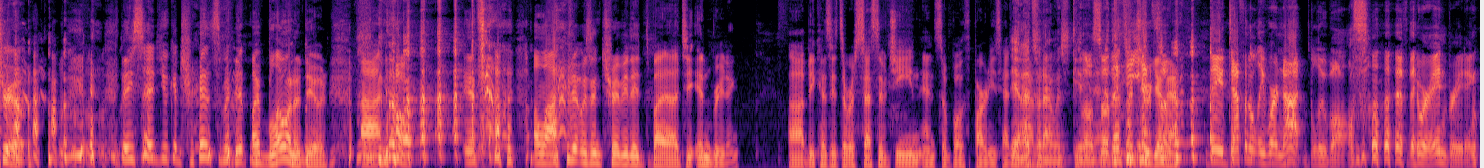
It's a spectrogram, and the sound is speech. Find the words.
true? they said you could transmit it by blowing a dude. Uh, no, it's a lot of it was attributed by uh, to inbreeding. Uh, because it's a recessive gene, and so both parties had. Yeah, to that's have what it. I was getting Oh, at. so That's that- what you were yeah, getting so They definitely were not blue balls if they were inbreeding.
